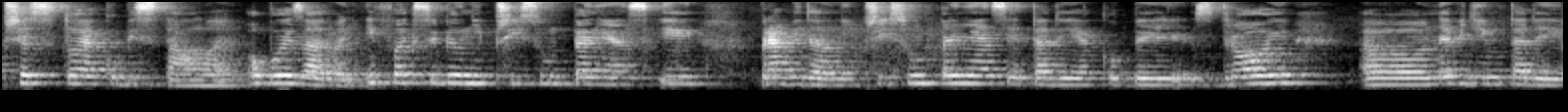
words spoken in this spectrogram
přesto jakoby stále. Oboje zároveň i flexibilní přísun peněz, i pravidelný přísun peněz je tady jakoby zdroj. Uh, nevidím tady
